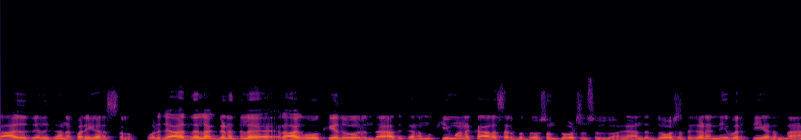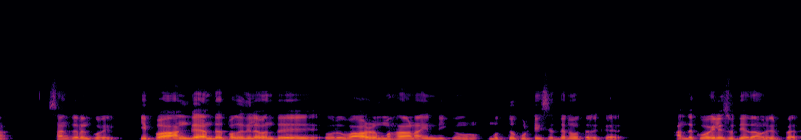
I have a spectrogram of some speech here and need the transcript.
ராகு, கேதுக்கான பரிகார ஸ்தலம். ஒரு ஜாதகத்துல லக்னத்துல ராகுவோ, கேதுவோ இருந்தா அதுக்கான முக்கியமான கால சர்ப்ப தோஷம், தோஷம்னு சொல்லுவாங்க. அந்த தோஷத்துக்கான நிவர்த்தி இடம் தான் சங்கரன் கோயில். இப்போ அங்க அந்த பகுதியில வந்து ஒரு வாழும் மகானா இன்னைக்கும் முத்துக்குட்டி சித்தர்ன்னு ஒருத்தர் இருக்காரு. அந்த கோயிலை சுற்றியே தான் அவர் இருப்பார்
